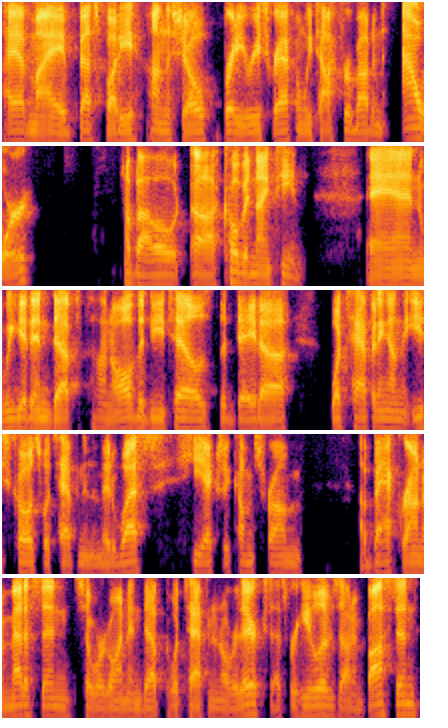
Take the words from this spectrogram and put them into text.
I have my best buddy on the show, Brady Reescraft, and we talk for about an hour about uh, COVID 19 and we get in depth on all the details, the data, what's happening on the East Coast, what's happening in the Midwest. He actually comes from a background of medicine, so we're going in depth what's happening over there because that's where he lives out in Boston,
